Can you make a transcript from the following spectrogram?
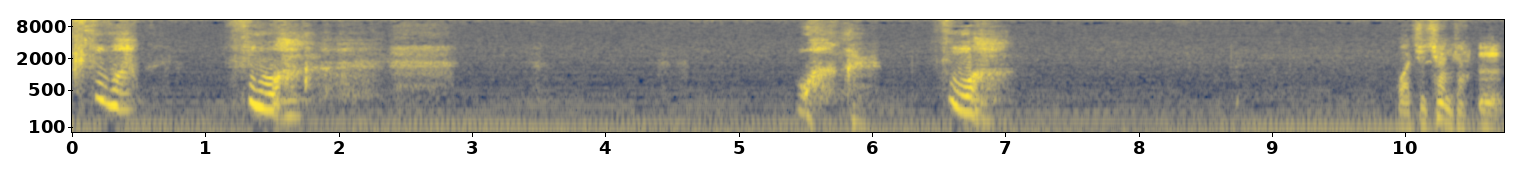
父王，父王。王儿，父王，我去劝劝。嗯，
